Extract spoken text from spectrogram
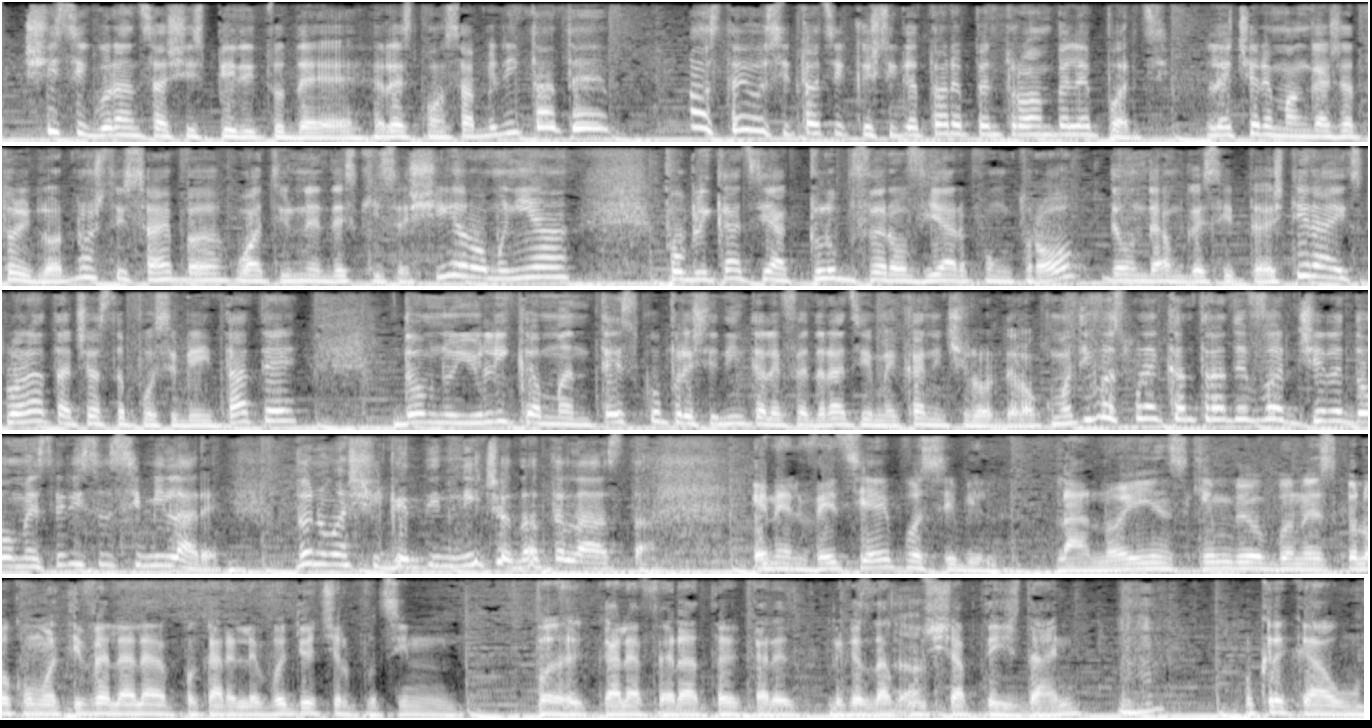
Și siguranța și spiritul de responsabilitate Asta e o situație câștigătoare pentru ambele părți. Le cerem angajatorilor noștri să aibă o atitudine deschisă. Și în România, publicația clubferoviar.ro, de unde am găsit știrea, a explorat această posibilitate. Domnul Iulică Măntescu, președintele Federației Mecanicilor de Locomotivă, spune că, într-adevăr, cele două meserii sunt similare. Bă, nu m-aș fi gândit niciodată la asta. În Elveția e posibil. La noi, în schimb, eu bănuiesc că locomotivele alea pe care le văd eu cel puțin pe calea ferată, care cred că da. 70 de ani, uh-huh nu cred că au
